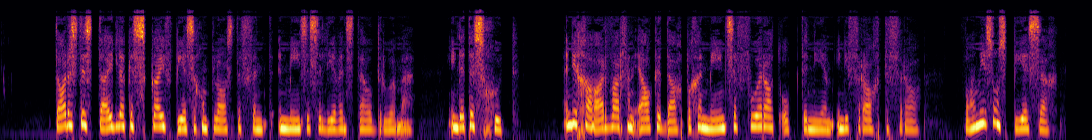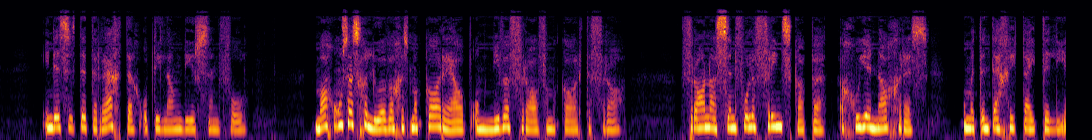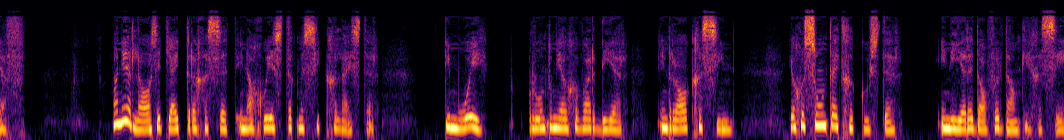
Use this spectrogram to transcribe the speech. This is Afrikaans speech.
Daar is dus duidelike skuif besig om plaas te vind in mense se lewenstyl drome en dit is goed. In die geharwar van elke dag begin mense voorraad op te neem en die vraag te vra: Waarmee is ons besig? En dis is dit regtig op die lang duur sinvol. Mag ons as gelowiges mekaar help om nuwe vrae vir mekaar te vra. Vra na sinvolle vriendskappe, 'n goeie nagrus om met integriteit te leef. Wanneer laas het jy teruggesit en na goeie stuk musiek geluister? Die mooi rondom jou gewaardeer en raak gesien, jou gesondheid gekoester en die Here daarvoor dankie gesê.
